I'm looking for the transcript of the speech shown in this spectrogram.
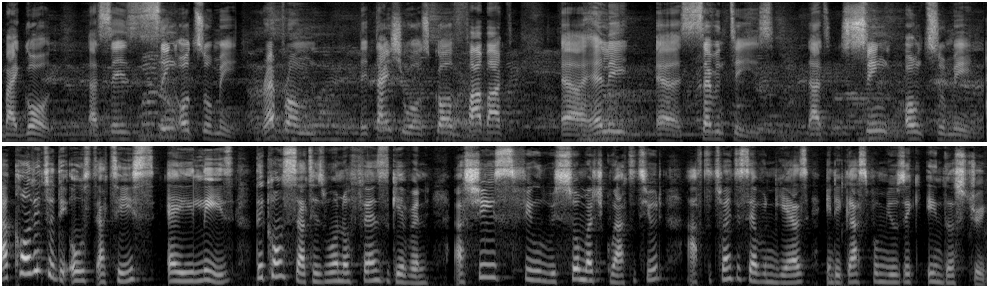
by God that says, Sing unto me. Right from the time she was called far back, uh, early uh, 70s, that sing unto me. According to the host artist, Ehiliz, the concert is one of thanksgiving as she is filled with so much gratitude after 27 years in the gospel music industry.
